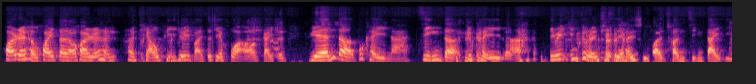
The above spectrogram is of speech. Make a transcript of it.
华人很坏蛋啊，华人很很调皮，就会把这些话哦改成圆的不可以拿，金的就可以拿。因为印度人其实也很喜欢穿金戴银。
